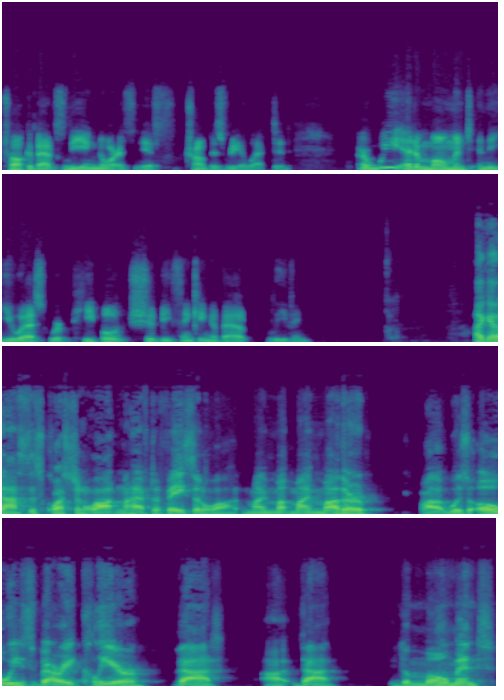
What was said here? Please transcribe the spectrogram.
talk about fleeing north if Trump is reelected. Are we at a moment in the US where people should be thinking about leaving? I get asked this question a lot, and I have to face it a lot. My my mother uh, was always very clear that uh, that the moment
